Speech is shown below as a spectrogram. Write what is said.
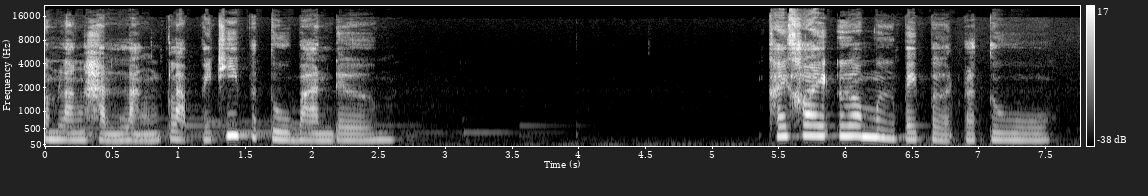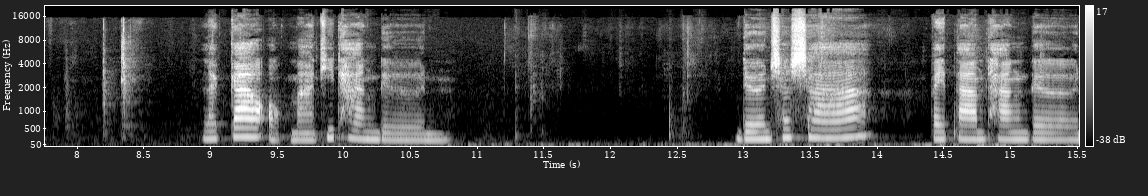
กำลังหันหลังกลับไปที่ประตูบานเดิม ค่อยๆ เอื้อมมือไปเปิดประตู และก้าวออกมาที่ทางเดิน เดินช้าๆ ไปตามทางเดิน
